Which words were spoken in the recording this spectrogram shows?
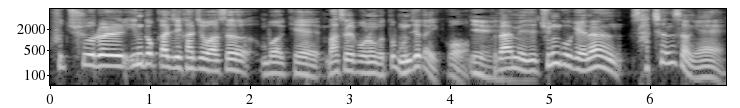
후추를 인도까지 가져와서 뭐 이렇게 맛을 보는 것도 문제가 있고 예. 그다음에 이제 중국에는 사천성에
